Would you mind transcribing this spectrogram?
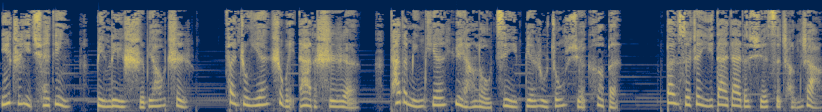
遗址已确定并立石标志。范仲淹是伟大的诗人，他的名篇《岳阳楼记》编入中学课本。伴随着一代代的学子成长，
